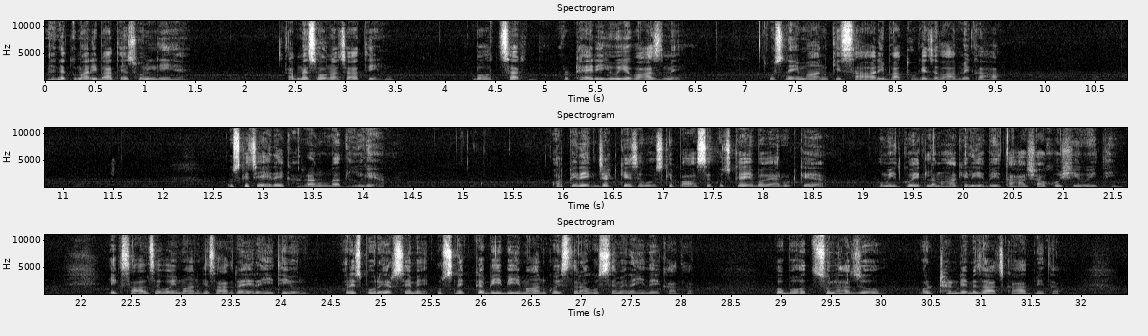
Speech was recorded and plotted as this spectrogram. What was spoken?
میں نے تمہاری باتیں سن لی ہیں۔ اب میں سونا چاہتی ہوں۔ بہت سرد اور ٹھہری ہوئی آواز میں اس نے ایمان کی ساری باتوں کے جواب میں کہا۔ اس کے چہرے کا رنگ بدل گیا اور پھر ایک جھٹکے سے وہ اس کے پاس سے کچھ کہے بغیر اٹھ گیا۔ امید کو ایک لمحہ کے لیے بے تحاشا خوشی ہوئی تھی۔ ایک سال سے وہ ایمان کے ساتھ رہ رہی تھی اور اس پورے عرصے میں اس نے کبھی بھی ایمان کو اس طرح غصے میں نہیں دیکھا تھا۔ وہ بہت صلح جو اور ٹھنڈے مزاج کا آدمی تھا،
